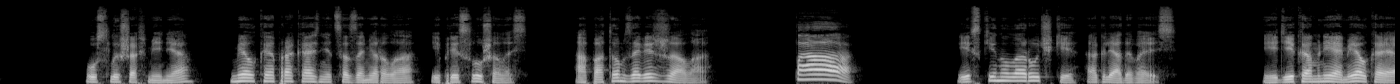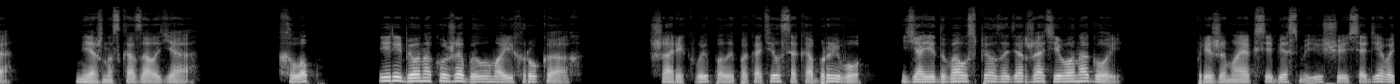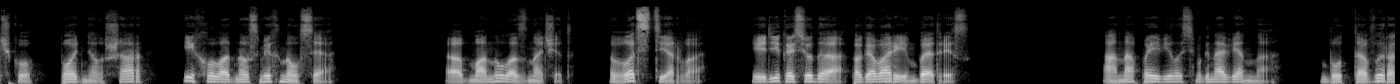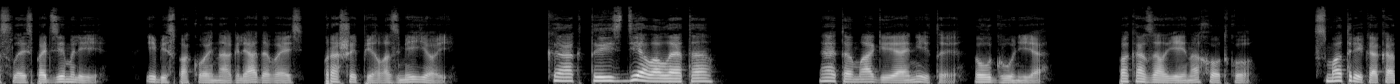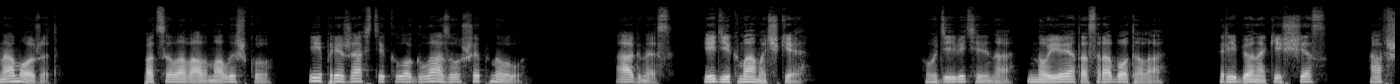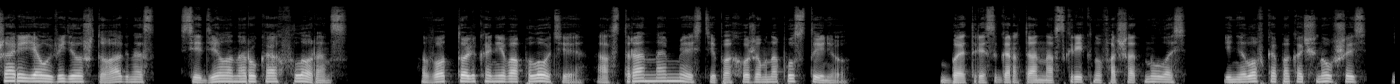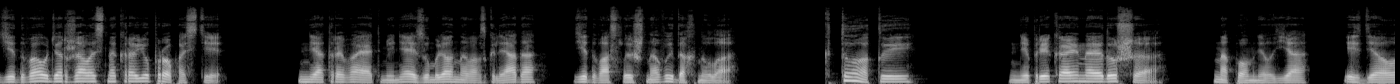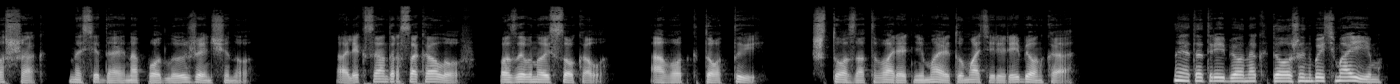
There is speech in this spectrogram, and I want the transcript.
Услышав меня, мелкая проказница замерла и прислушалась, а потом завизжала. «Па!» и вскинула ручки, оглядываясь. «Иди ко мне, мелкая!» – нежно сказал я. Хлоп, и ребенок уже был в моих руках. Шарик выпал и покатился к обрыву, я едва успел задержать его ногой. Прижимая к себе смеющуюся девочку, поднял шар и холодно усмехнулся. «Обманула, значит? Вот стерва! Иди-ка сюда, поговорим, Бетрис!» Она появилась мгновенно, будто выросла из-под земли, и, беспокойно оглядываясь, прошипела змеей. «Как ты сделал это?» «Это магия Аниты, лгунья», — показал ей находку. «Смотри, как она может». Поцеловал малышку и, прижав стекло к глазу, шепнул. «Агнес, иди к мамочке». Удивительно, но и это сработало. Ребенок исчез, а в шаре я увидел, что Агнес сидела на руках Флоренс. Вот только не во плоти, а в странном месте, похожем на пустыню. Бетрис, гортанно вскрикнув, отшатнулась и, неловко покачнувшись, едва удержалась на краю пропасти. Не отрывая от меня изумленного взгляда, едва слышно выдохнула. «Кто ты?» «Непрекаянная душа», — напомнил я и сделал шаг, наседая на подлую женщину. «Александр Соколов, позывной «Сокол». А вот кто ты? Что за тварь отнимает у матери ребенка? «Этот ребенок должен быть моим!»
